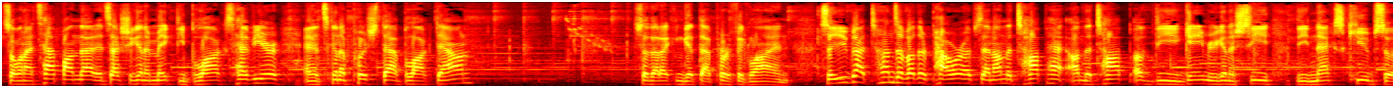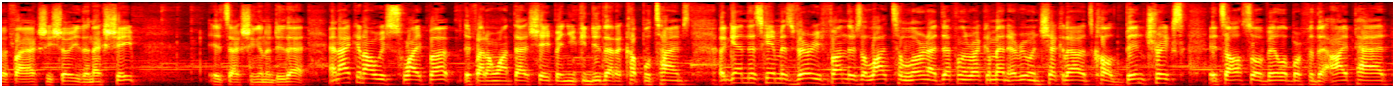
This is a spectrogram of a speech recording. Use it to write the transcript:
so when I tap on that it's actually going to make the blocks heavier and it's going to push that block down so that I can get that perfect line. So you've got tons of other power-ups and on the top on the top of the game you're going to see the next cube so if I actually show you the next shape it's actually going to do that. And I can always swipe up if I don't want that shape and you can do that a couple times. Again, this game is very fun. There's a lot to learn. I definitely recommend everyone check it out. It's called Bin Trix. It's also available for the iPad.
